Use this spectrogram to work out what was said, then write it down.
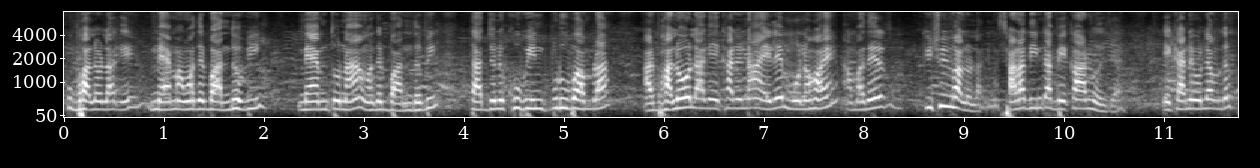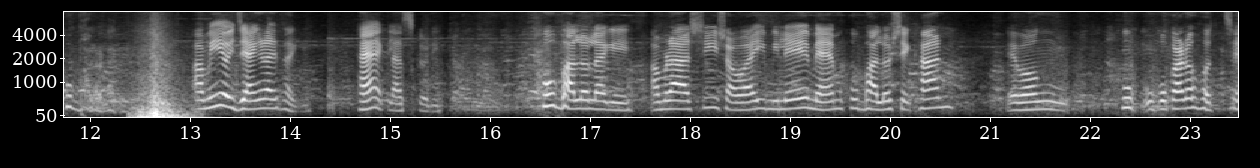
খুব ভালো লাগে। ম্যাম আমাদের বান্ধবী। ম্যাম তো না, আমাদের বান্ধবী। তার জন্য খুব ইমপ্রুভ আমরা। আর ভালোও লাগে এখানে না এলে, মনে হয় আমাদের কিছুই ভালো লাগে না। সারা দিনটা বেকার হয়ে যায়। এখানে হলে আমাদের খুব ভালো লাগে। আমি ওই জ্যাংরায় থাকি। হ্যাঁ ক্লাস করি। খুব ভালো লাগে। আমরা আসি সবাই মিলে। ম্যাম খুব ভালো শেখান এবং খুব উপকারও হচ্ছে।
